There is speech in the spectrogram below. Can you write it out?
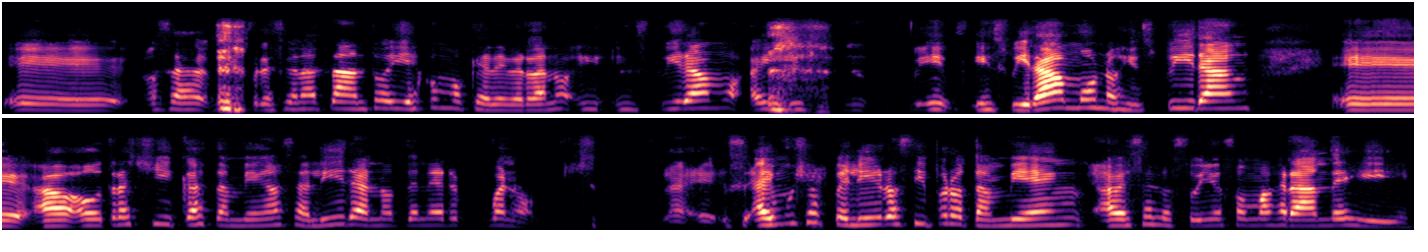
eh, o sea, me impresiona tanto y es como que de verdad nos inspiramos, inspiramos, nos inspiran eh, a otras chicas también a salir, a no tener, bueno, eh, hay muchos peligros, sí, pero también a veces los sueños son más grandes y,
